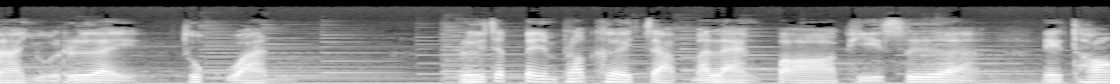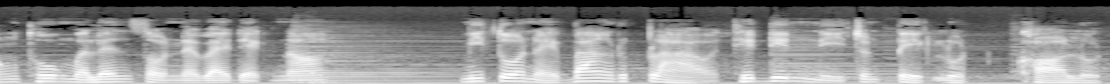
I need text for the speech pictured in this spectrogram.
มาอยู่เรื่อย ทุกวัน หรือจะเป็นเพราะเคยจับแมลงปอผีเสื้อ ในท้องทุ่งมาเล่นสนในวัยเด็กเนาะมีตัวไหนบ้างหรือเปล่าที่ดิ้นหนีจนปีกหลุดคอหลุด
